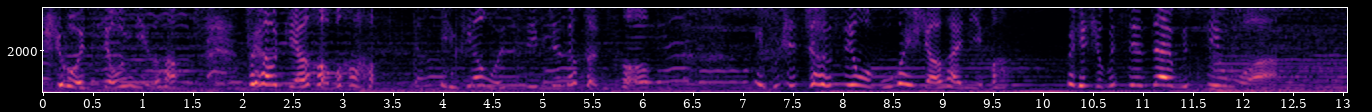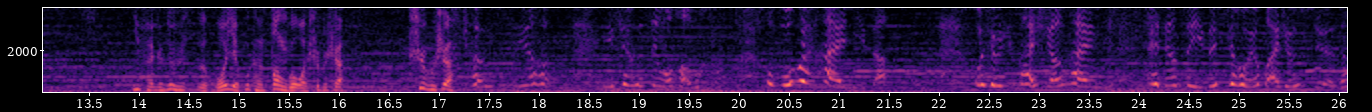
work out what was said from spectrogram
是我求你了，不要这样好不好？你这样我心真的很疼。你不是相信我不会伤害你吗？为什么现在不信我？你反正就是死活也不肯放过我，是不是？是不是？长青，你相信我好不好？我不会害你的，我就是怕伤害你。才将自己的修为化成雪的。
